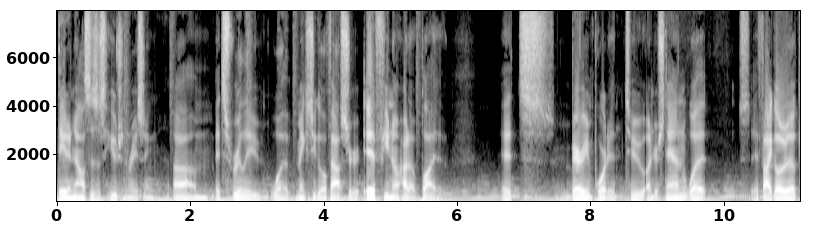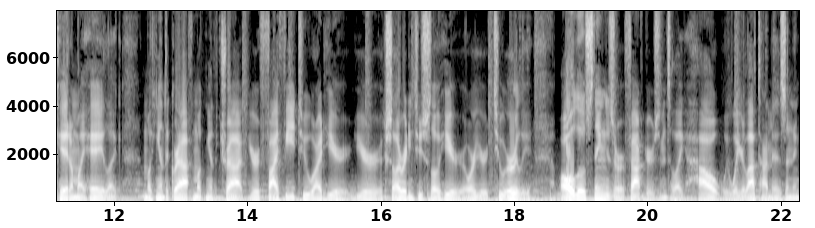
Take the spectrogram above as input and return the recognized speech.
data analysis is huge in racing. Um, it's really what makes you go faster if you know how to apply it. It's very important to understand what. If I go to a kid, I'm like, hey, like, I'm looking at the graph, I'm looking at the track. You're five feet too wide here. You're accelerating too slow here, or you're too early. All those things are factors into like how what your lap time is, and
